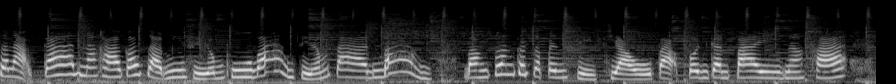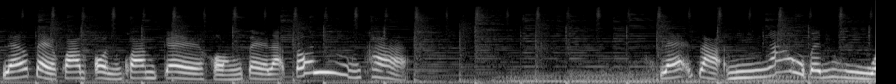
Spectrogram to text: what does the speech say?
ษณะก้านนะคะ ก็จะมีสีชมพูบ้าง สีน้ำตาลบ้าง บางต้นก็จะเป็นสีเขียวปะปนกันไปนะคะ แล้วแต่ความอ่อนความแก่ของแต่ละต้นค่ะ และจะมีเง่าเป็นหัว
